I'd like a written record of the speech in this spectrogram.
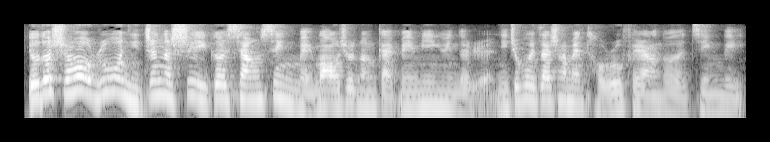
有的时候，如果你真的是一个相信美貌就能改变命运的人，你就会在上面投入非常多的精力。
